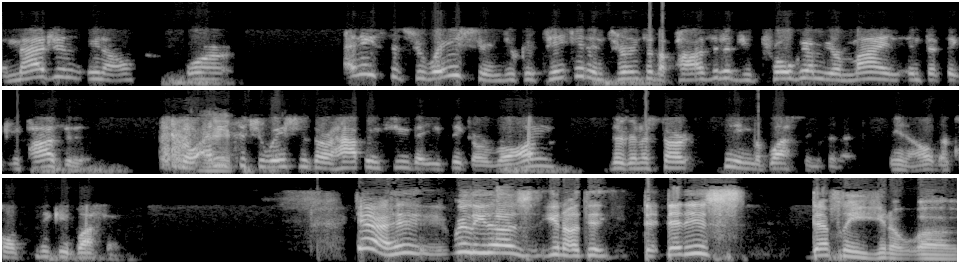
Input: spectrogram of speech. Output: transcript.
Imagine, you know, or any situation, you could take it and turn to the positive. You program your mind into thinking positive. So any situations that are happening to you that you think are wrong, they're going to start seeing the blessings in it. You know, they're called sneaky blessings. Yeah, it really does. You know, th- th- that is definitely you know uh,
